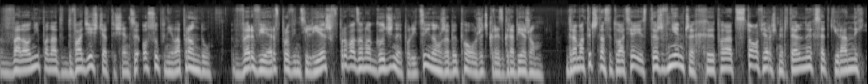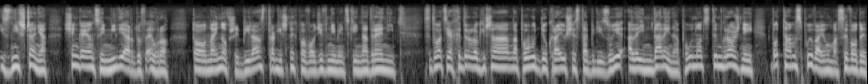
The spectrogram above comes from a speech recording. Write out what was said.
W Walonii ponad 20 tysięcy osób nie ma prądu. W Verviers w prowincji Liège wprowadzono godzinę policyjną, żeby położyć kres grabieżom. Dramatyczna sytuacja jest też w Niemczech. Ponad 100 ofiar śmiertelnych, setki rannych i zniszczenia sięgające miliardów euro. To najnowszy bilans tragicznych powodzi w niemieckiej Nadrenii. Sytuacja hydrologiczna na południu kraju się stabilizuje, ale im dalej na północ, tym groźniej, bo tam spływają masy wody.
